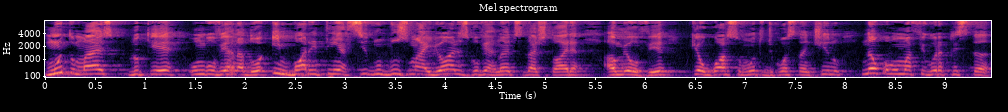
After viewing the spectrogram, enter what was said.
muito mais do que um governador, embora ele tenha sido um dos maiores governantes da história, ao meu ver, porque eu gosto muito de Constantino, não como uma figura cristã,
